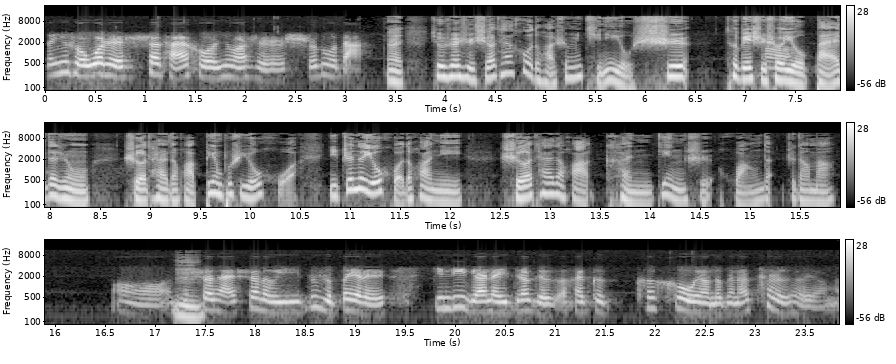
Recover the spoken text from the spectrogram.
那你说我这舌苔厚，你说是湿度大？嗯，就说是舌苔厚的话，说明体内有湿，特别是说有白的这种舌苔的话，并不是有火。你真的有火的话，你舌苔的话肯定是黄的，知道吗？哦，这舌苔舌头一都是白的。心里边那一点个还可可厚样，都跟那刺儿刺儿样的。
